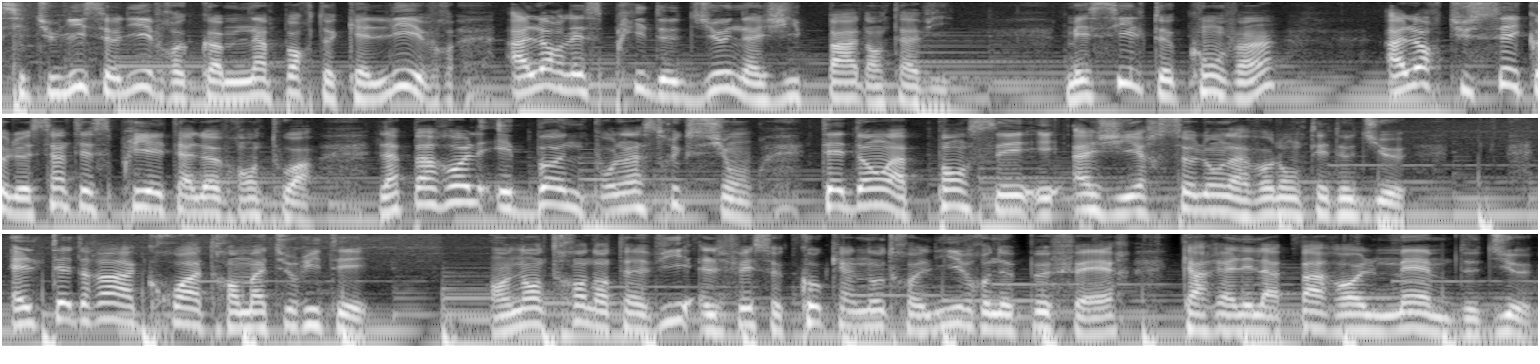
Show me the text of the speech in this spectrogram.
Si tu lis ce livre comme n'importe quel livre, alors l'Esprit de Dieu n'agit pas dans ta vie. Mais s'il te convainc, alors tu sais que le Saint-Esprit est à l'œuvre en toi. La parole est bonne pour l'instruction, t'aidant à penser et agir selon la volonté de Dieu. Elle t'aidera à croître en maturité. En entrant dans ta vie, elle fait ce qu'aucun autre livre ne peut faire, car elle est la parole même de Dieu.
